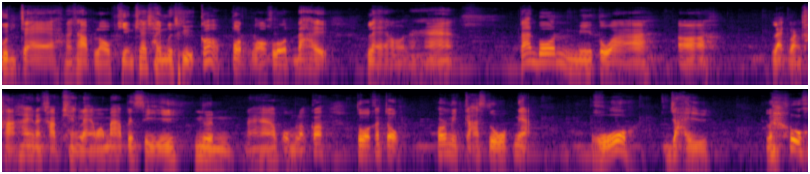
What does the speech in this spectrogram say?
กุญแจนะครับ เราเพียงแค่ใช้มือถือก็ปลดล็อกรถได้แล้วนะฮะด้านบนมีตัวแหลกหลังคาให้นะครับ แข็งแรงมากๆ เป็นสีเงินนะฮะผมแล้วก็ตัวกระจก p o l a r i c Glass Roof เนี่ยโหใหญ่ แล้วโอ้โห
